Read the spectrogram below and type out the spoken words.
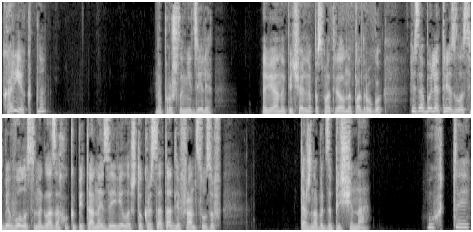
корректно. На прошлой неделе Виана печально посмотрела на подругу. Изабель отрезала себе волосы на глазах у капитана и заявила, что красота для французов должна быть запрещена. «Ух ты!»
